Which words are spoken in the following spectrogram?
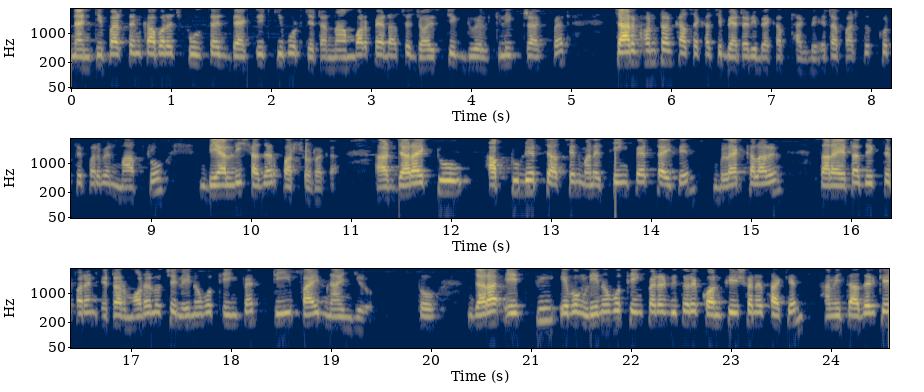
ninety percent coverage full size backlit keyboard যেটা নাম্বার প্যাড আছে joystick dual click track pad চার ঘণ্টার কাছাকাছি ব্যাটারি ব্যাকআপ থাকবে। এটা পারচেস করতে পারবেন মাত্র বিয়াল্লিশ হাজার পাঁচশো টাকা। আর যারা একটু আপ টু ডেট চাচ্ছেন মানে থিঙ্কপ্যাড টাইপের ব্ল্যাক কালারের তারা এটা দেখতে পারেন, এটার মডেল হচ্ছে Lenovo ThinkPad T five nine zero তো যারা এসপি এবং লিনোভো থিঙ্কপ্যাডের ভিতরে কনফিউশনে থাকেন, আমি তাদেরকে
